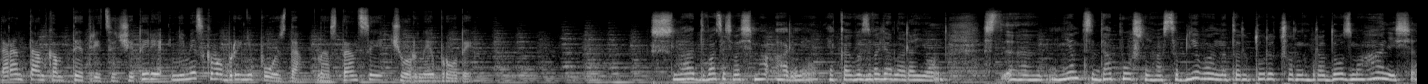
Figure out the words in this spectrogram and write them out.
Таран танком Т-34 немецкого бронепоезда на станции «Черные Броды» шла 28 армія, яка визволяла район. Немцы да апошняга, асабліва на тэрыторыі чорных брадоў змагаліся,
